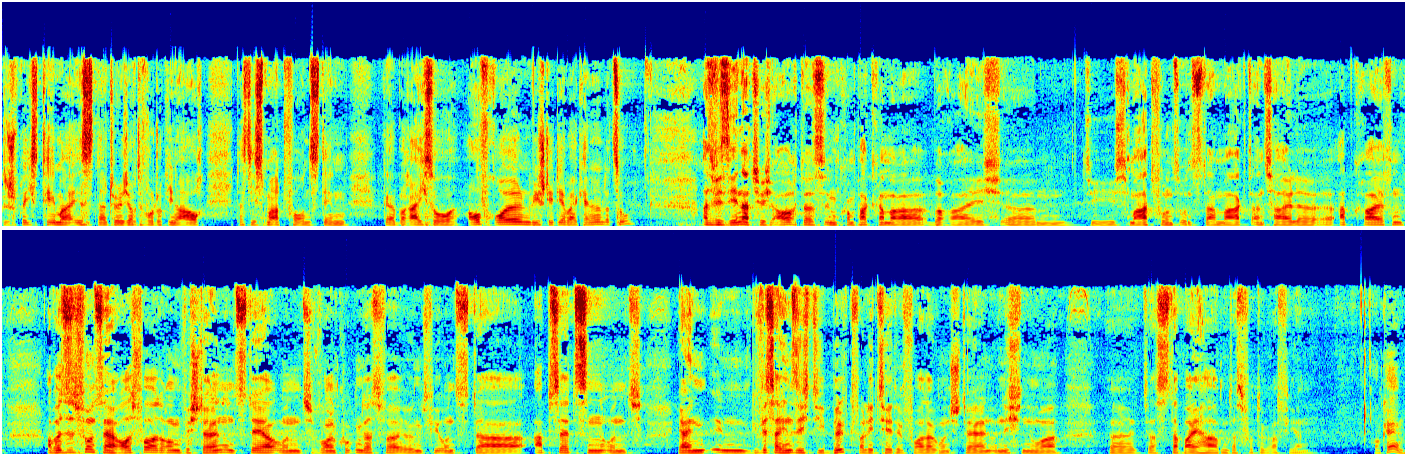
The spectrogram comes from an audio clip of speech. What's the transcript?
Gesprächsthema ist natürlich auf der Fotokina auch, dass die Smartphones den äh, Bereich so aufrollen. Wie steht ihr bei Canon dazu? Also wir sehen natürlich auch, dass im Kompaktkamerabereich ähm, die Smartphones uns da Marktanteile äh, abgreifen. Aber es ist für uns eine Herausforderung. Wir stellen uns der und wollen gucken, dass wir irgendwie uns da absetzen und ja, in, in gewisser Hinsicht die Bildqualität im Vordergrund stellen und nicht nur äh, das dabei haben, das Fotografieren. Okay,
